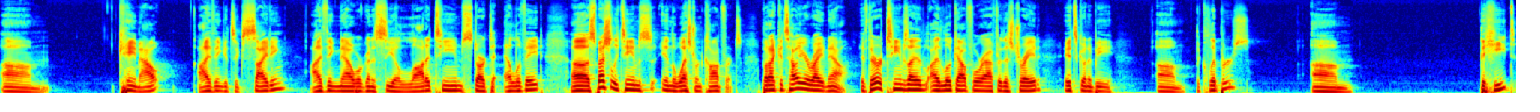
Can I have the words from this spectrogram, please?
um, came out. I think it's exciting. I think now we're going to see a lot of teams start to elevate, uh, especially teams in the Western Conference. But I can tell you right now, if there are teams I, I look out for after this trade, it's going to be um, the Clippers, um, the Heat.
